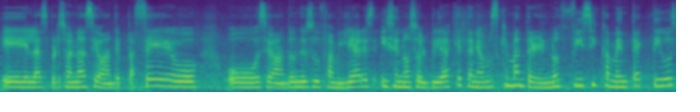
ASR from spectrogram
Eh, las personas se van de paseo o se van donde sus familiares y se nos olvida que tenemos que mantenernos físicamente activos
